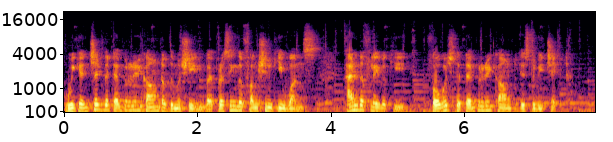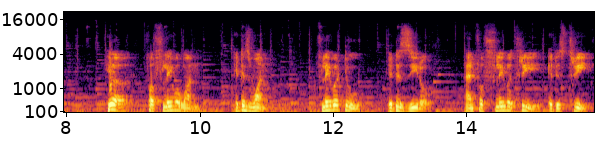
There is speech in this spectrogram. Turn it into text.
We can check the temporary count of the machine by pressing the function key once and the flavor key for which the temporary count is to be checked. Here for flavor 1 it is 1, flavor 2 it is 0 and for flavor 3 it is 3.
